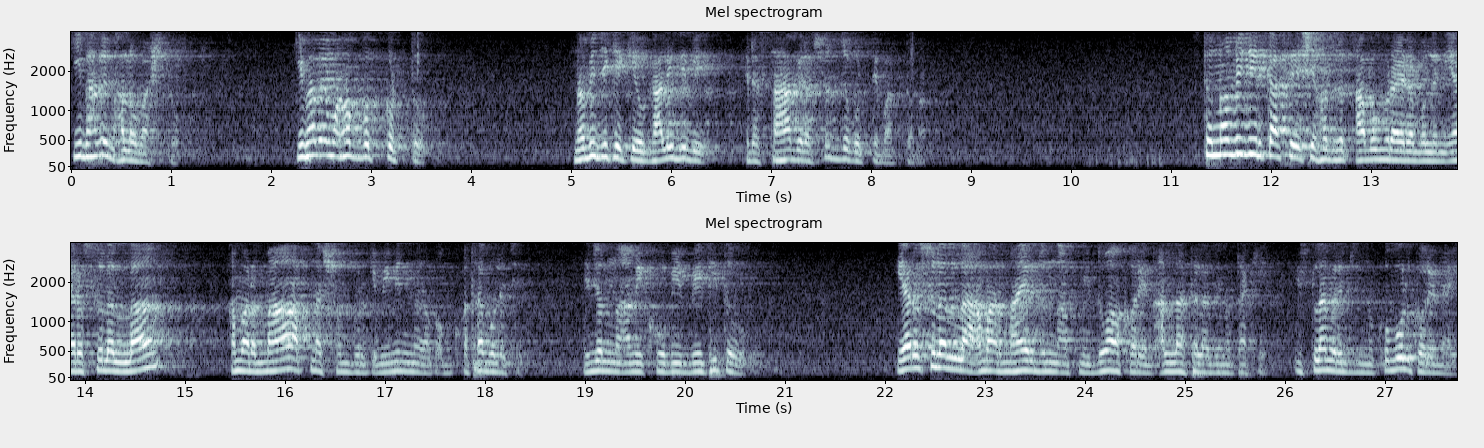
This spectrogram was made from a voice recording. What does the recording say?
কীভাবে ভালোবাসতো? কীভাবে মহব্বত করত? নবীজিকে কেউ গালি দিবে, এটা সাহাবেরা সহ্য করতে পারত না। তো নবীজির কাছে এসে হজরত আবু হুরাইরা বললেন, ইয়া আমার মা আপনার সম্পর্কে বিভিন্ন রকম কথা বলেছে। এজন্য আমি খুবই ব্যথিত ইয়া রসুলাল্লাহ, আমার মায়ের জন্য আপনি দোয়া করেন, আল্লাহ তালা যেন তাকে ইসলামের জন্য কবুল করে নেয়,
